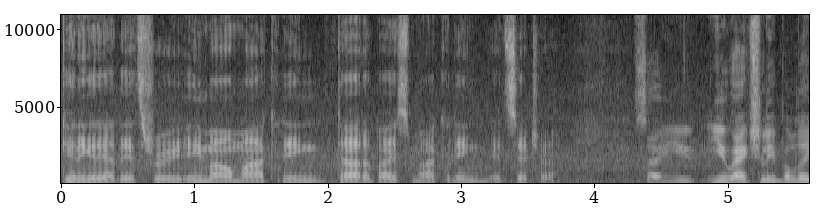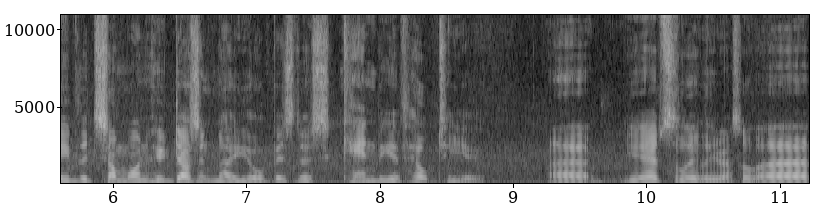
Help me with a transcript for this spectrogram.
getting it out there through email marketing, database marketing, etc. So you, you actually believe that someone who doesn't know your business can be of help to you? Uh, yeah, absolutely, Russell. Uh,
